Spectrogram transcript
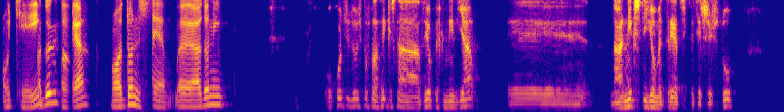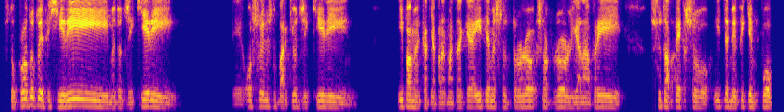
Ok. Okay. Αντώνη. Ο Αντώνης, ναι. Ε, Αντώνη, ο coach προσπαθεί και στα δύο παιχνίδια ε, να ανοίξει τη γεωμετρία της επιθέσης του. Στο πρώτο το επιχειρεί με τον Τζεκίρι, ε, όσο είναι στο παρκείο Τζεκίρι, είπαμε κάποια πραγματάκια, είτε με short roll για να βρει σούτ απ' έξω, είτε με pick and pop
